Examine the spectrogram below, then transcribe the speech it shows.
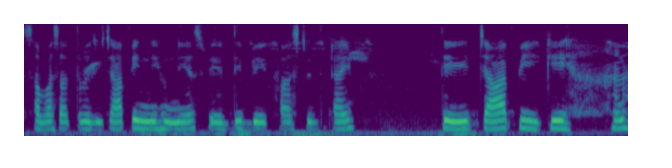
ਸਵਾ ਸੱਤ ਵਜੇ ਚਾਹ ਪੀਂਦੀ ਹੁੰਦੀ ਹਾਂ ਸਵੇਰ ਦੀ ਬ੍ਰੇਕਫਾਸਟ ਦੇ ਟਾਈਮ ਅਤੇ ਚਾਹ ਪੀ ਕੇ ਹੈ ਨਾ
